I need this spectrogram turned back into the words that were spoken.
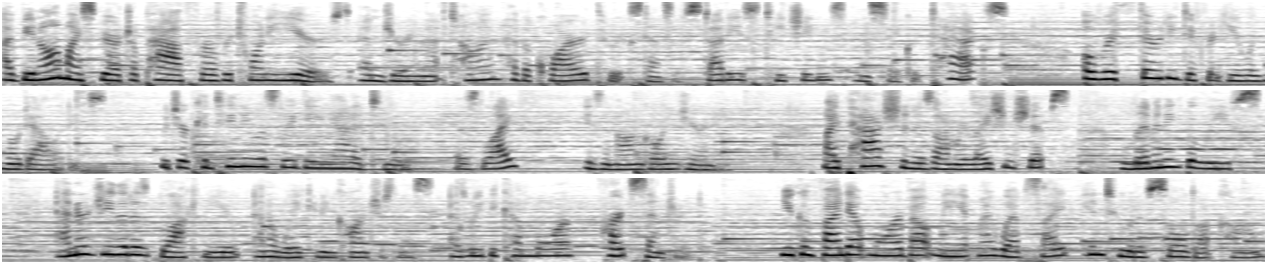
I've been on my spiritual path for over 20 years, and during that time have acquired through extensive studies, teachings, and sacred texts over 30 different healing modalities, which are continuously being added to as life is an ongoing journey. My passion is on relationships, limiting beliefs, energy that is blocking you, and awakening consciousness as we become more heart centered. You can find out more about me at my website, intuitivesoul.com,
